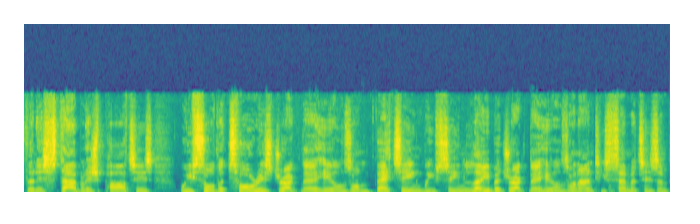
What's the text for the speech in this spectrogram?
than established parties. We saw the Tories drag their heels on betting. We've seen Labour drag their heels on anti Semitism.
